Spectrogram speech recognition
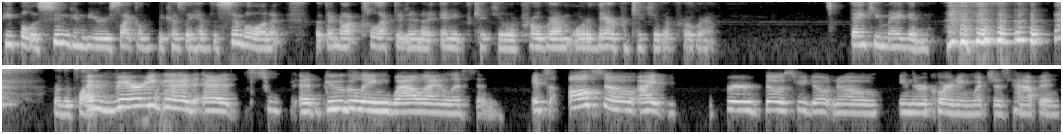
people assume can be recycled because they have the symbol on it, but they're not collected in a, any particular program or their particular program. Thank you, Megan, for the plastic. I'm very good at at googling while I listen. It's also I for those who don't know in the recording what just happened,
